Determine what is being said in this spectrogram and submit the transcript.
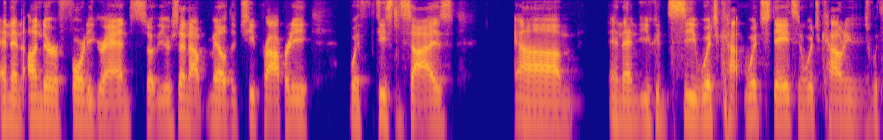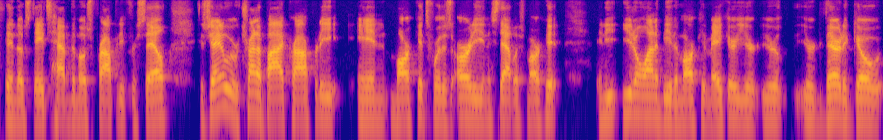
and then under 40 grand. So you're sending out mail to cheap property with decent size. Um, and then you could see which which states and which counties within those states have the most property for sale. Because generally, we're trying to buy property in markets where there's already an established market, and you, you don't want to be the market maker. You're you're you're there to go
